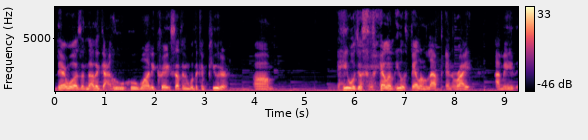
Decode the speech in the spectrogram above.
There was another guy who who wanted to create something with a computer. Um, he was just failing. He was failing left and right. I mean,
